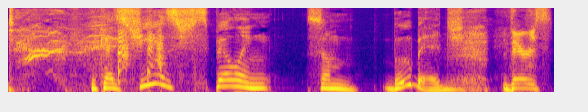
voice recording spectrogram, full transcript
because she is spilling some boobage. there's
